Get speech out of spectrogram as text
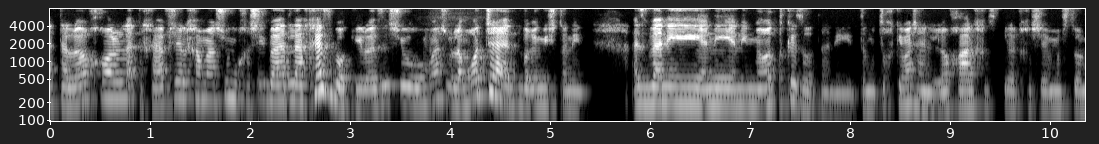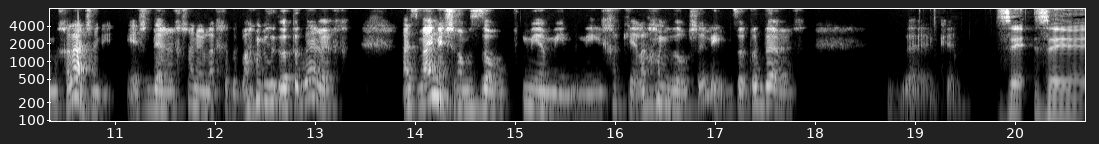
אתה לא יכול, אתה חייב שיהיה לך משהו מוחשי ביד להאחז בו, כאילו איזשהו משהו, למרות שהדברים משתנים. אז ואני אני, אני מאוד כזאת, אני תמיד צוחקים שאני לא יכולה לחשב מסלול מחדש, אני, יש דרך שאני הולכת בה וזאת הדרך. אז מה אם יש רמזור מימין? אני אחכה לרמזור שלי, זאת הדרך. זה, כן. זה, זה,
